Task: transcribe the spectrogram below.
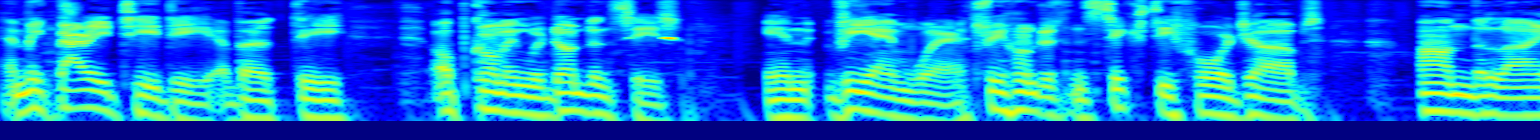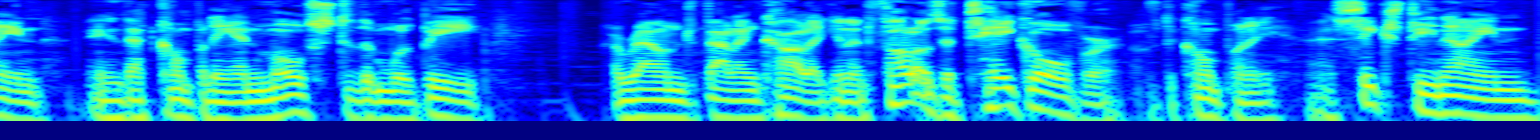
uh, TD about the upcoming redundancies in VMware. 364 jobs on the line in that company, and most of them will be around Ballincollig, and it follows a takeover of the company, a $69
